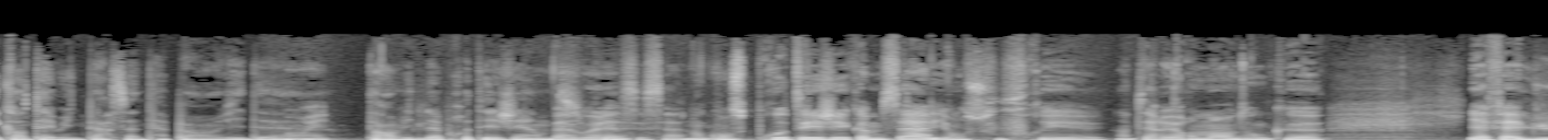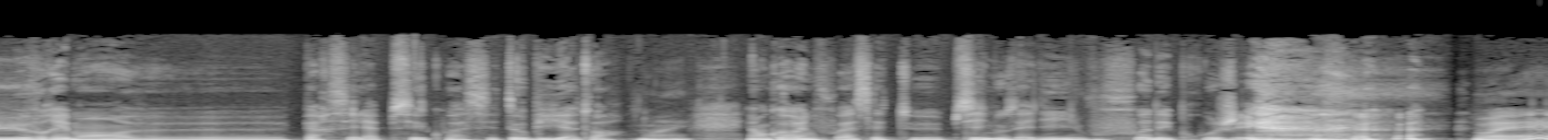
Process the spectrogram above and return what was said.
Et quand t'aimes une personne, t'as pas envie de, Oui. t'as envie de la protéger un Bah petit voilà, peu. c'est ça. Donc on se protégeait comme ça et on souffrait euh, intérieurement. Donc euh, il a fallu vraiment euh, percer l'abcès, quoi. C'était obligatoire. Ouais. Et encore une fois, cette psy nous a dit il vous faut des projets. Ouais.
